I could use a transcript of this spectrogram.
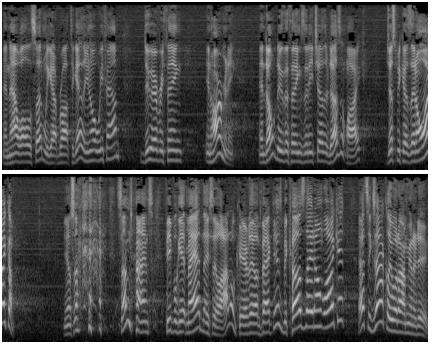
and now all of a sudden we got brought together. You know what we found? Do everything in harmony, and don't do the things that each other doesn't like just because they don't like them. You know, some, sometimes people get mad and they say, "Well, I don't care if they." In fact, is because they don't like it. That's exactly what I'm going to do.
